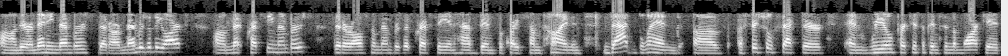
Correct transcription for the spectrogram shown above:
Uh, there are many members that are members of the ARRC, um, CREFC members that are also members of CREFC and have been for quite some time. And that blend of official sector and real participants in the market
